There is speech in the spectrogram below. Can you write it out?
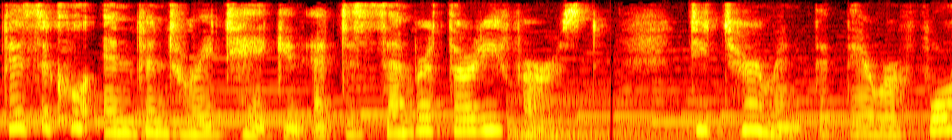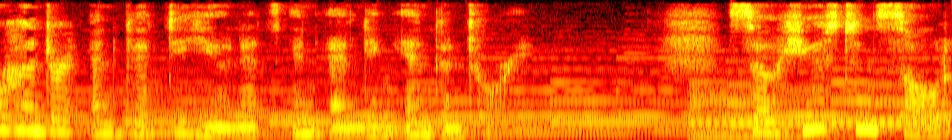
physical inventory taken at December 31st determined that there were 450 units in ending inventory. So Houston sold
